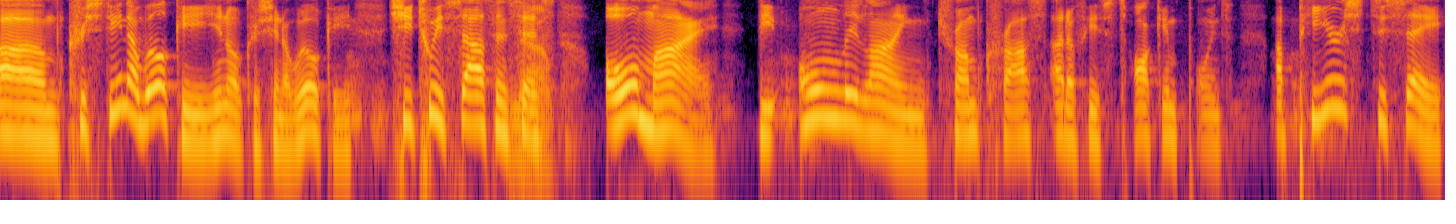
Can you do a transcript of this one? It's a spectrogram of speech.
Um, Christina Wilkie, you know Christina Wilkie, she tweets out and says, "Oh my." The only line Trump crossed out of his talking points appears to say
